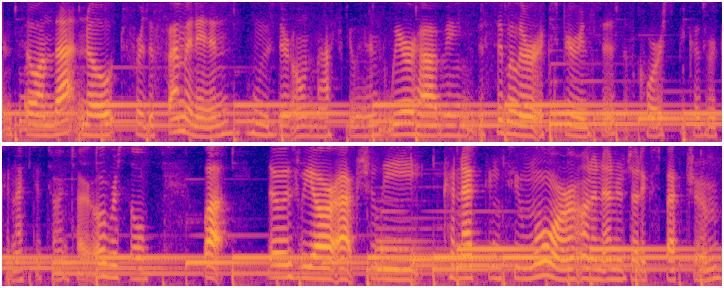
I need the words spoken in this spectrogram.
And so, on that note, for the feminine, who's their own masculine, we are having the similar experiences, of course, because we're connected to our entire oversoul. But those we are actually connecting to more on an energetic spectrum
